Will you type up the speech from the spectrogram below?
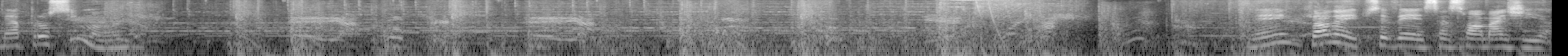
Me aproximando. Vem, joga aí pra você ver essa sua magia.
